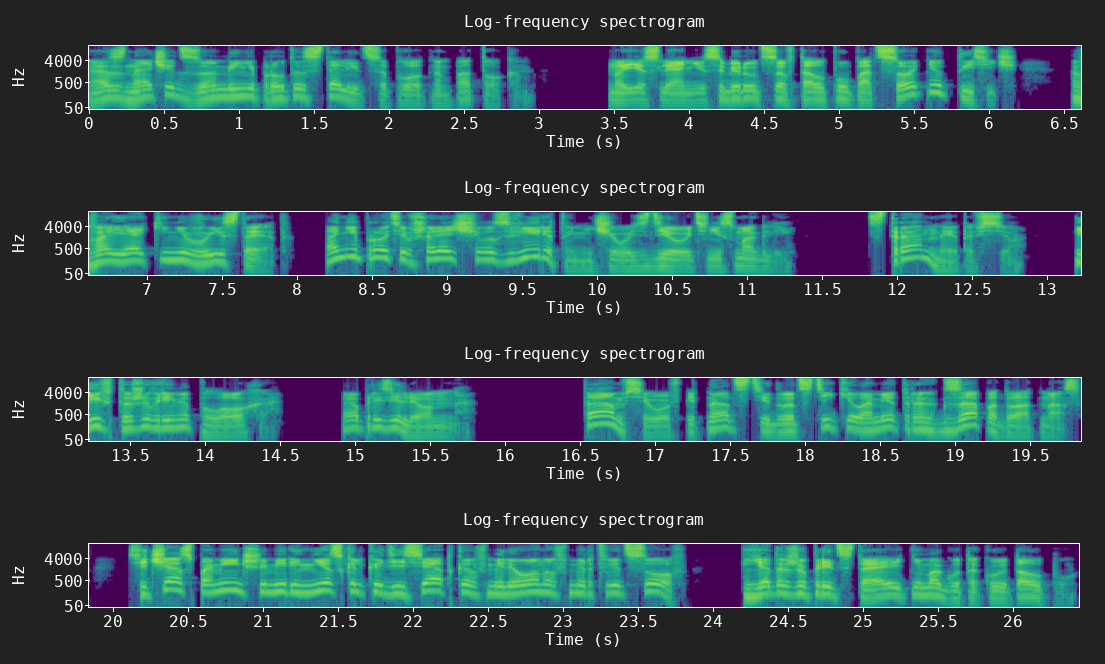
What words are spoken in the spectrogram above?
А значит, зомби не прут из столицы плотным потоком. Но если они соберутся в толпу под сотню тысяч, вояки не выстоят. Они против шалящего зверя-то ничего сделать не смогли. Странно это все. И в то же время плохо. Определенно. Там, всего в 15-20 километрах к западу от нас, сейчас по меньшей мере несколько десятков миллионов мертвецов, я даже представить не могу такую толпу.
